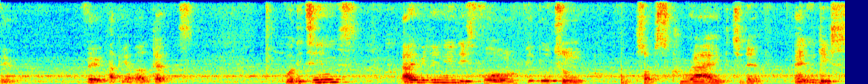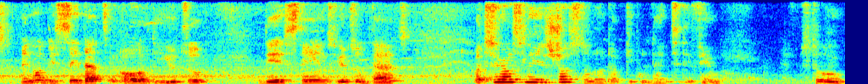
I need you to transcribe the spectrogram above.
very, very happy about that. But the things I really need is for people to subscribe to them. I know this, I know they say that in all of the YouTube, these things, YouTube that, but seriously, it's just a lot of people liked the film. So,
